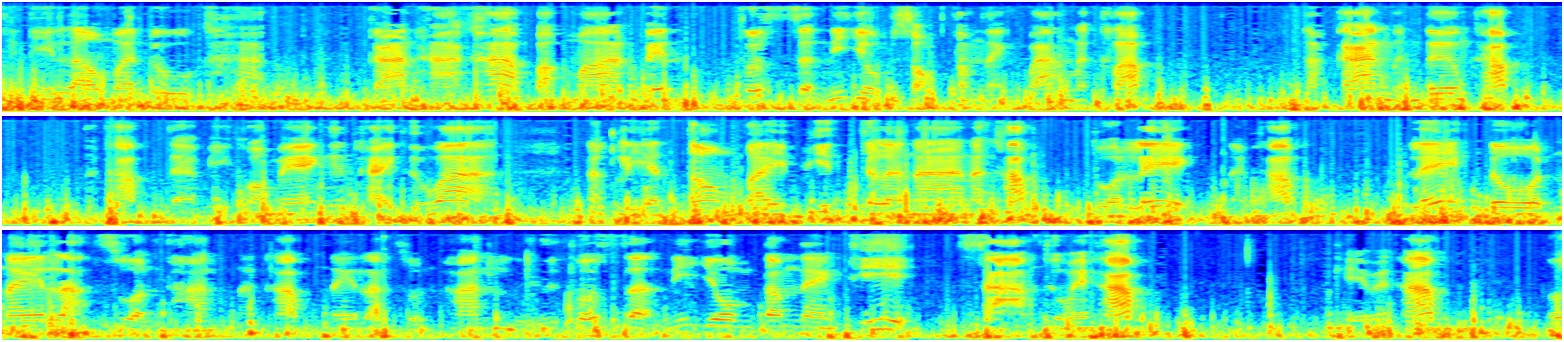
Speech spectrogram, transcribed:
ทีนี้เรามา ดูค่าการหาค่าประมาณเป็นทศนิยม 2ตำแหน่งบ้างนะครับ หลักการเหมือนเดิมครับนะครับ แต่มีข้อแม้เงื่อนไขคือว่า นักเรียนต้องไปพิจารณานะครับ ตัวเลขนะครับ เลขโดดในหลักส่วนพันนะครับ ในหลักส่วนพันหรือทศนิยมตำแหน่งที่ 3 ถูกไหมครับโอเคไหมครับ ก็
